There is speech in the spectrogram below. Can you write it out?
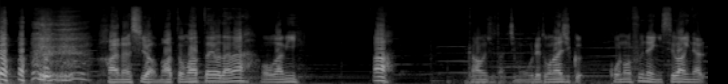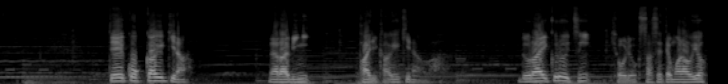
話はまとまったようだな、大神。あ、彼女たちも俺と同じく、この船に世話になる。帝国歌劇団、並びにパリ歌劇団は、ドライクロイツに協力させてもらうよ。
